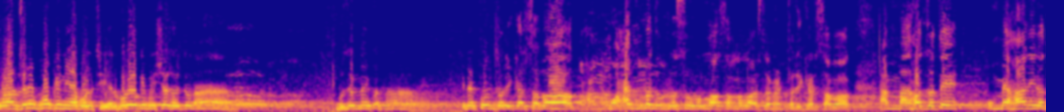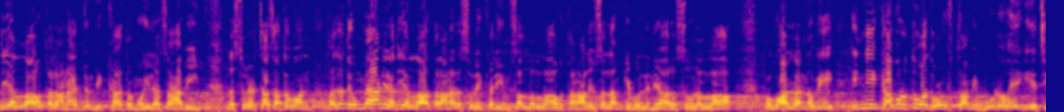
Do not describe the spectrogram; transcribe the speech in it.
কোরআন শরীফ বুকে নিয়ে বলছি, এরপরেও কি বিশ্বাস হইতো না? বুঝেন নাই কথা? এটা কোন তরিকার সবক? মোহাম্মদুর রসুল্লাহ সাল্লাহ ইসলামের তরিকার সবক। আম্মা হজরতে উম্মেহানি রাদি আল্লাহ তালানা একজন বিখ্যাত মহিলা সাহাবি, রসুলের চাচাতো বোন। হজরত উম্মেহানি রাদি আল্লাহ তালানা রসুল করিম সাল্লাহ তালা আলি সাল্লামকে বললেন, ইয়া রসুল আল্লাহ ওগো আল্লাহ নবী, ইন্নি কাবুর তু তো আমি বুড়ো হয়ে গিয়েছি,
